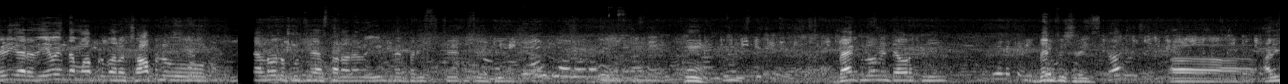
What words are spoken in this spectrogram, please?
ఏడి గారు అది ఏమైందమ్మా అప్పుడు మనం చేపలు నెల రోజులు పూర్తి చేస్తారని ఏంటి పరిస్థితి. బ్యాంక్ లోన్ అంటే ఎవరికి? బెనిఫిషరీస్ అది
